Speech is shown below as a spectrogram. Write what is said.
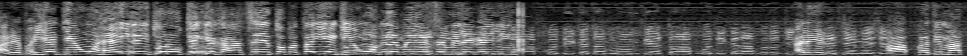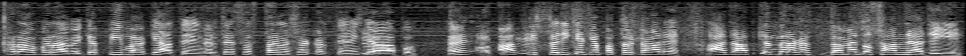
अरे भैया गेहूँ है ही नहीं तो रोकेंगे कहाँ से? ये तो बताइए गेहूँ अगले महीने से मिलेगा ही नहीं। तो आपको दिक्कत अब रोक दिया तो आपको दिक्कत आपको तो दिक्कत अरे ही रहती हमेशा। आपका दिमाग खराब बराबर है क्या? पीवा के आते हैं घर से सस्ता नशा करते हैं क्या आप? हैं? आप आप किस तरीके के पत्रकार हैं? आज आपके अंदर अगर दम है तो सामने आ जाइए।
